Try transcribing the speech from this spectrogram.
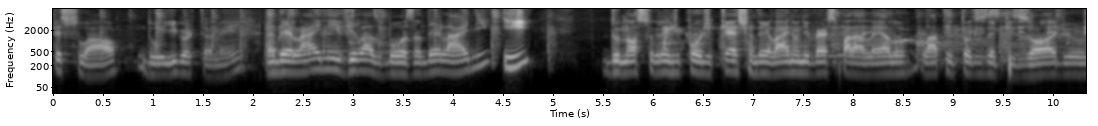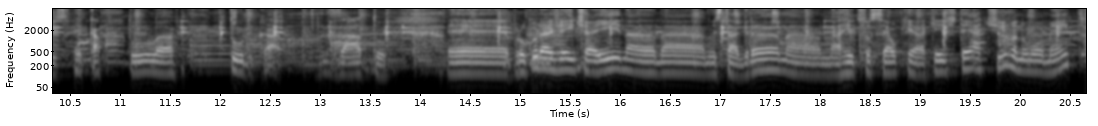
pessoal, do Igor também. Underline Vilas Boas Underline e Do nosso grande podcast Underline Universo Paralelo. Lá tem todos os episódios, recapitula tudo, cara. Exato. É, procura a gente aí na, na- no Instagram, na, na rede social que, que a gente tem ativa no momento.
